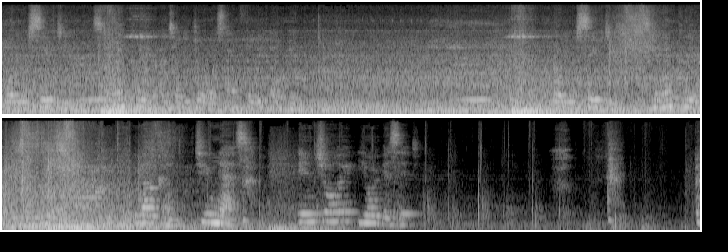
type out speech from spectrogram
For your safety, stand clear until the doors are fully open. For your safety, stand clear until the doors are fully Welcome to Nest. Enjoy your visit.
